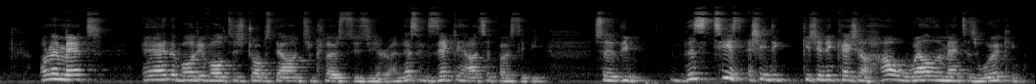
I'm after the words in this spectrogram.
on a mat and the body voltage drops down to close to zero. And that's exactly how it's supposed to be. So the, this test actually gives you an indication of how well the mat is working.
